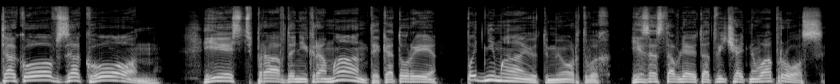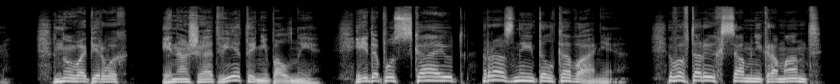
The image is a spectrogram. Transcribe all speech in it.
Таков закон. Есть, правда, некроманты, которые поднимают мертвых и заставляют отвечать на вопросы. Но, во-первых, и наши ответы не полны, и допускают разные толкования. Во-вторых, сам некромант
